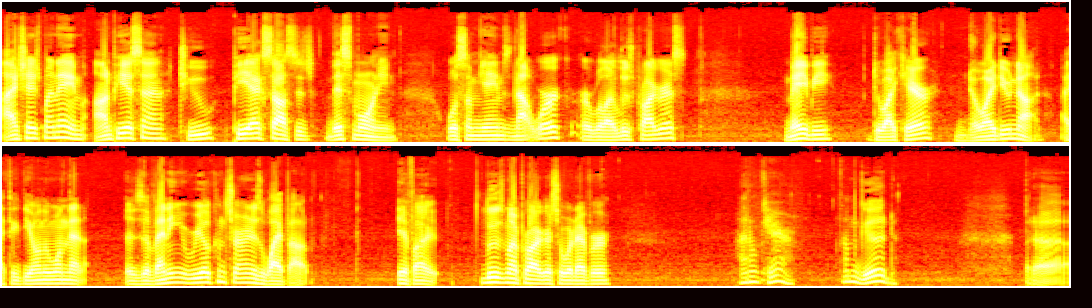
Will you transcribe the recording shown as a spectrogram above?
I changed my name on PSN to PX Sausage this morning. Will some games not work or will I lose progress? Maybe. Do I care? No, I do not. I think the only one that is of any real concern is Wipeout. If I lose my progress or whatever, I don't care. I'm good. But uh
